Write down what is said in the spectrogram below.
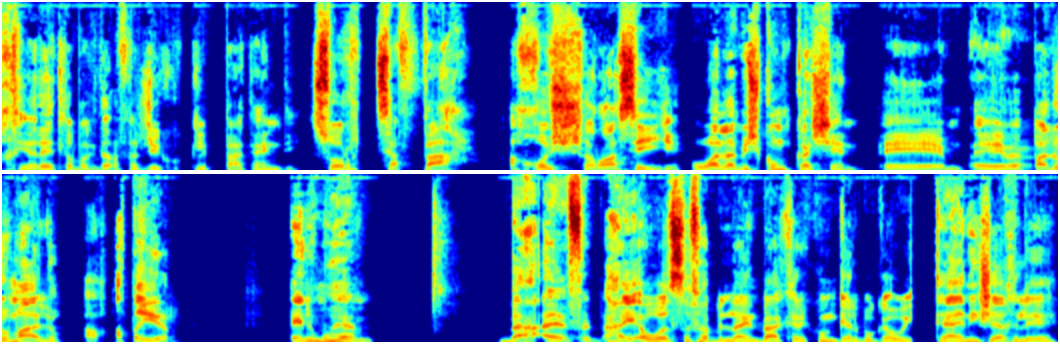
اخ يا ريت لو بقدر افرجيكم كليبات عندي. صرت سفاح أخش راسيه ولا مش concussion إيه إيه بالومالو أطير. المهم هاي أول صفة بال linebacker يكون قلبه قوي. تاني شغلة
